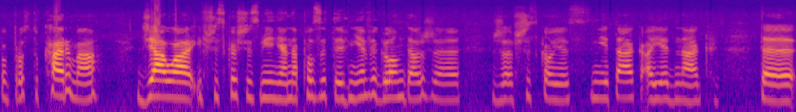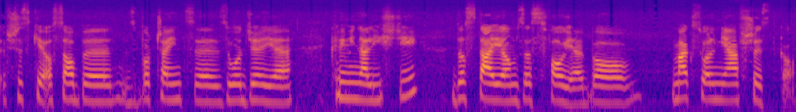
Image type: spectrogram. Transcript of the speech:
po prostu karma działa i wszystko się zmienia na pozytywnie. Wygląda, że, że wszystko jest nie tak, a jednak te wszystkie osoby, zboczeńcy, złodzieje, kryminaliści dostają ze swoje, bo Maxwell miała wszystko.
